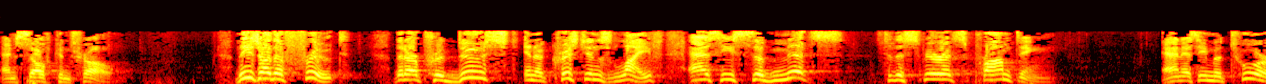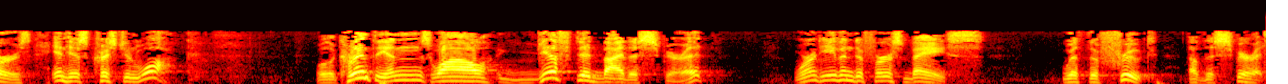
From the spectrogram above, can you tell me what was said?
and self-control. These are the fruit that are produced in a Christian's life as he submits to the Spirit's prompting and as he matures in his Christian walk. Well, the Corinthians, while gifted by the Spirit, weren't even to first base with the fruit of the Spirit.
